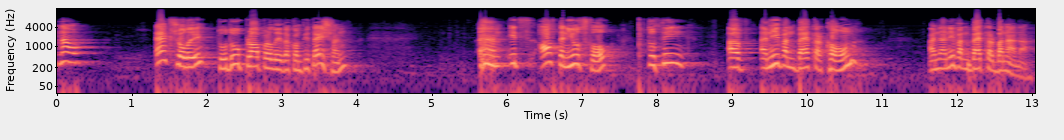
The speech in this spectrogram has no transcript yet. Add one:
Now, actually, to do properly the computation, it's often useful to think of an even better cone and an even better banana.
